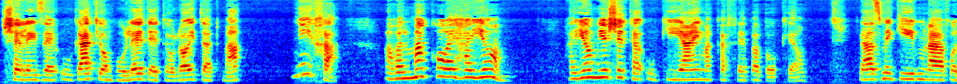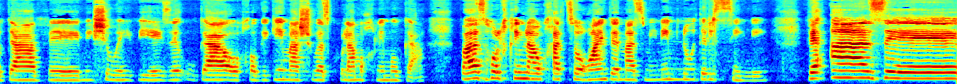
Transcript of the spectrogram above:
של איזה עוגת יום הולדת או לא יודעת מה, ניחא. אבל מה קורה היום? היום יש את העוגייה עם הקפה בבוקר, ואז מגיעים לעבודה ומישהו הביא איזה עוגה או חוגגים משהו אז כולם אוכלים עוגה. ואז הולכים לארוחת צהריים ומזמינים נודל סיני ואז אה,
